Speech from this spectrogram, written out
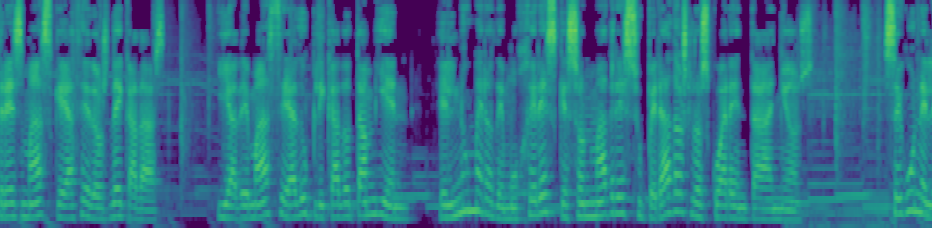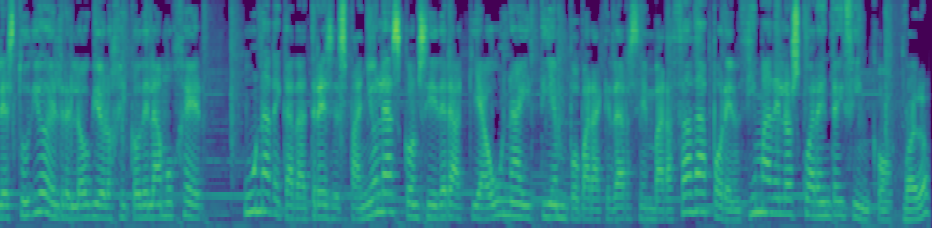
tres más que hace dos décadas. Y además se ha duplicado también el número de mujeres que son madres superados los 40 años. Según el estudio El reloj biológico de la mujer, una de cada tres españolas considera que aún hay tiempo para quedarse embarazada por encima de los 45. Bueno,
